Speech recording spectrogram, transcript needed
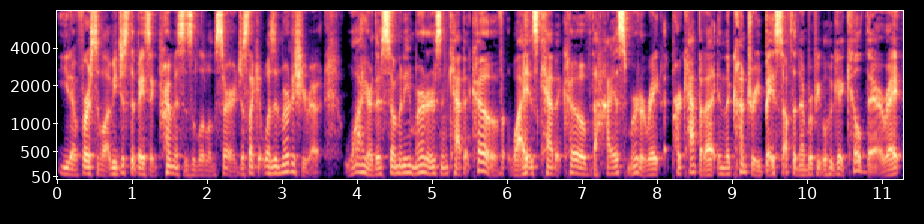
you know, first of all, I mean, just the basic premise is a little absurd, just like it was in Murder She Wrote. Why are there so many murders in Cabot Cove? Why is Cabot Cove the highest murder rate per capita in the country based off the number of people who get killed there, right?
